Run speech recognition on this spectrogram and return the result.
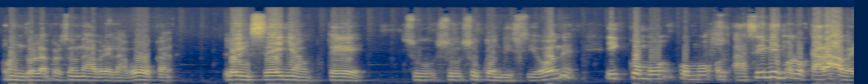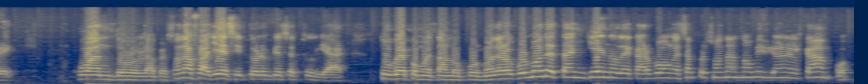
Cuando la persona abre la boca, le enseña a usted sus condiciones y como, como así mismo los cadáveres, cuando la persona fallece y tú lo empiezas a estudiar, tú ves cómo están los pulmones. Los pulmones están llenos de carbón. Esa persona no vivió en el campo.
